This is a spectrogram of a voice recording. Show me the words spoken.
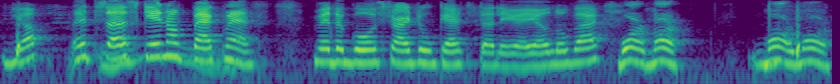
yup, it's a mm. skin of Pac-Man where the ghost try to catch the yellow guy, More, more, more, more.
